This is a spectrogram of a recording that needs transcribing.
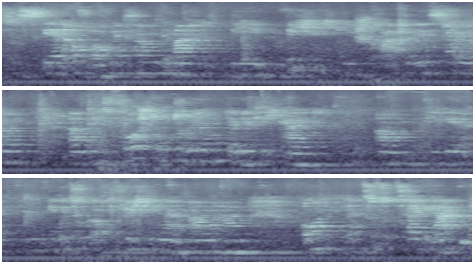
so sehr darauf aufmerksam gemacht, wie wichtig die Sprache ist für ähm, die Vorstrukturierung der Wirklichkeit, ähm, die wir in Bezug auf die Flüchtlinge haben. Und dazu so zwei Gedanken.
